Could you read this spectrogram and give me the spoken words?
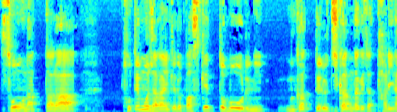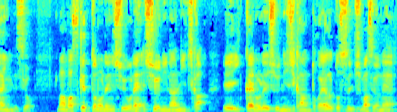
そうなったら、とてもじゃないけど、バスケットボールに向かってる時間だけじゃ足りないんですよ。まあ、バスケットの練習をね、週に何日か、えー、1回の練習2時間とかやるとしますよね。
